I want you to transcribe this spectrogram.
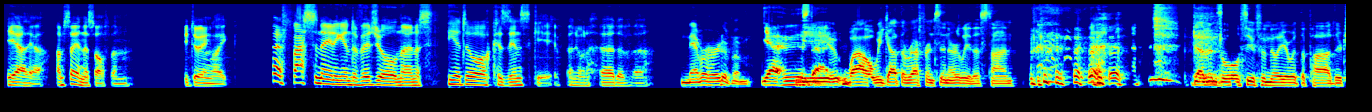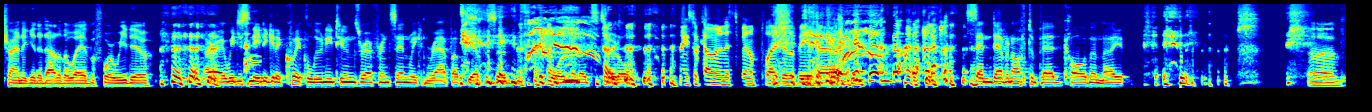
Yeah, yeah. I'm saying this often. Be doing like a fascinating individual known as Theodore Kaczynski. If anyone heard of uh, Never heard of him. Yeah, who is We- that? wow, we got the reference in early this time. Devin's a little too familiar with the pod. They're trying to get it out of the way before we do. All right, we just need to get a quick Looney Tunes reference in. We can wrap up the episode. Four minutes total. Thanks for coming. It's been a pleasure to be here. Send Devin off to bed. Call it a night. Um,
